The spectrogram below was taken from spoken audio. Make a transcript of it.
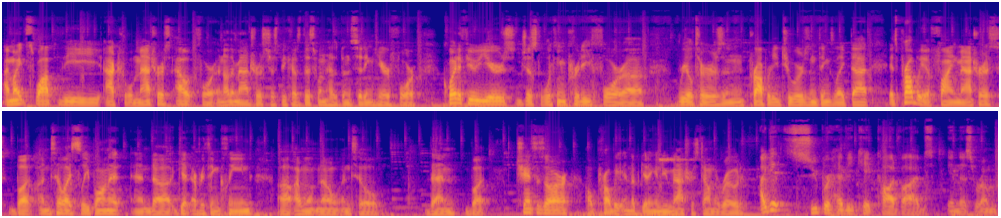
I might swap the actual mattress out for another mattress just because this one has been sitting here for quite a few years, just looking pretty for uh, realtors and property tours and things like that. It's probably a fine mattress, but until I sleep on it and uh, get everything cleaned, uh, I won't know until then. But chances are I'll probably end up getting a new mattress down the road. I get super heavy Cape Cod vibes in this room.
